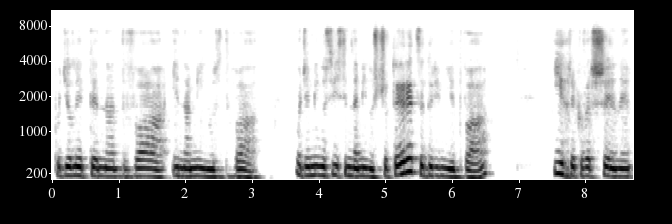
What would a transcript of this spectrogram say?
поділити на 2 і на мінус 2. Отже, мінус 8 на мінус 4 це дорівнює 2. Y вершини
